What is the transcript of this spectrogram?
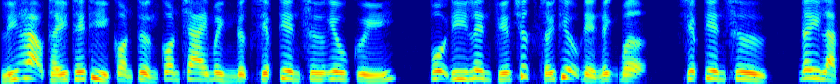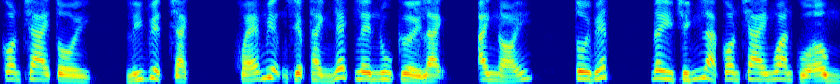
Lý Hạo thấy thế thì còn tưởng con trai mình được Diệp Tiên Sư yêu quý, vội đi lên phía trước giới thiệu để nịnh bợ. Diệp Tiên Sư, đây là con trai tôi, Lý Việt Trạch. Khóe miệng Diệp Thành nhếch lên nụ cười lạnh, anh nói, tôi biết, đây chính là con trai ngoan của ông,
